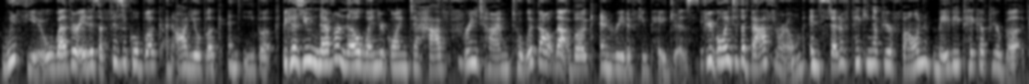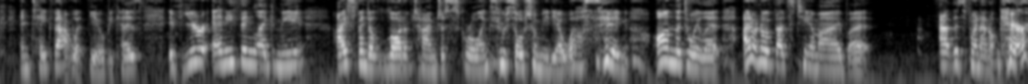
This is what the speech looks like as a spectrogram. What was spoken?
with you, whether it is a physical book, an audiobook, an ebook, because you never know when you're going to have free time to whip out that book and read a few pages. If you're going to the bathroom, instead of picking up your phone, maybe pick up your book and take that with you because if you're anything like me, I spend a lot of time just scrolling through social media while sitting on the toilet. I don't know if that's TMI, but at this point, I don't care.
